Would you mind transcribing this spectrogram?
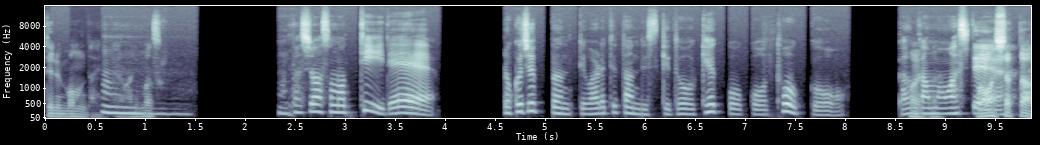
てる問題うーみたいなのあります。ん。私はその T で60分って言われてたんですけど、結構こうトークをガンガンはいはい。回し回しちゃて、った。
